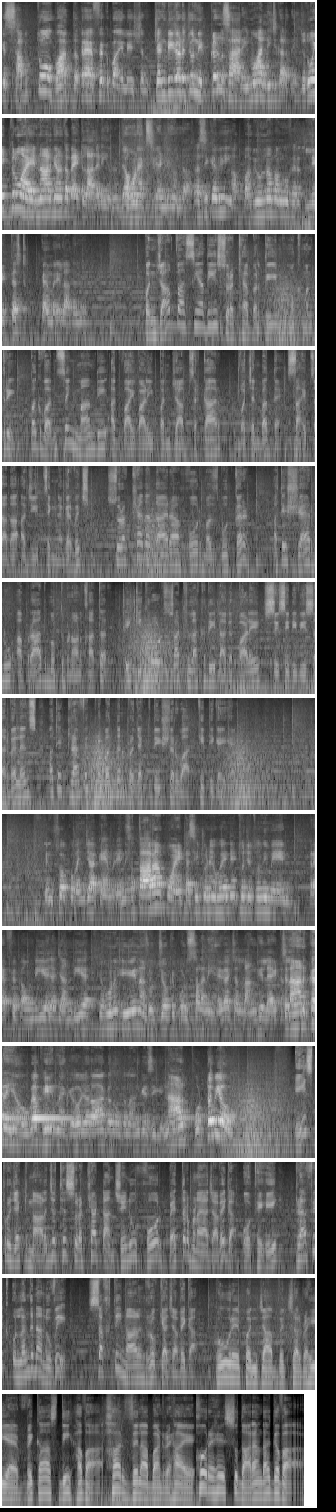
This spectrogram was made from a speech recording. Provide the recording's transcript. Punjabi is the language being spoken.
ਕਿ ਸਭ ਤੋਂ ਵੱਧ ਟ੍ਰੈਫਿਕ ਵਾਇਲੇਸ਼ਨ ਚੰਡੀਗੜ੍ਹ ਚੋਂ ਨਿਕਲਣ ਸਾਰੀ ਮੁਹੱਲੀ ਚ ਕਰਦੇ। ਜਦੋਂ ਇਧਰੋਂ ਆਏ, ਨਾਲ ਦੀ ਨਾਲ ਤਾਂ ਬੈਲਟ ਲਾ ਦੇਣੀ ਉਹਨਾਂ ਨੇ। ਜਾਂ ਹੁਣ ਐਕਸੀਡੈਂਟ ਨਹੀਂ ਹੁੰਦਾ। ਅਸੀਂ ਕਿਹਾ ਵੀ ਆਪਾਂ ਵੀ ਉਹਨਾਂ ਵਾਂਗੂ ਫਿਰ ਲੇਟੈਸਟ ਕੈਮਰੇ ਲਾ ਦਿੰਦੇ। ਪੰਜਾਬ ਵਾਸੀਆਂ ਦੀ ਸੁਰੱਖਿਆ ਪ੍ਰਤੀ ਮੁੱਖ ਮੰਤਰੀ ਭਗਵੰਤ ਸਿੰਘ ਮਾਨ ਦੀ ਅਗਵਾਈ ਵਾਲੀ ਪੰਜਾਬ ਸਰਕਾਰ ਵਚਨਬੱਧ ਹੈ। ਸਾਹਿਬਜ਼ਾਦਾ ਅਜੀਤ ਸਿੰਘ ਨਗਰ ਵਿੱਚ ਸੁਰੱਖਿਆ ਦਾ ਦਾਇਰਾ ਹੋਰ ਮਜ਼ਬੂਤ ਕਰਨ ਅਤੇ ਸ਼ਹਿਰ ਨੂੰ ਅਪਰਾਧ ਮੁਕਤ ਬਣਾਉਣ ਖਾਤਰ 21 ਕਰੋੜ 60 ਲੱਖ ਦੀ ਲਾਗਤ ਵਾਲੇ ਸੀਸੀਟੀਵੀ ਸਰਵੇਲੈਂਸ ਅਤੇ ਟ੍ਰੈਫਿਕ ਪ੍ਰਬੰਧਨ ਪ੍ਰੋਜੈਕਟ ਦੀ ਸ਼ੁਰੂਆਤ ਕੀਤੀ ਗਈ ਹੈ। 351 ਕੈਮਰੇ ਨੇ 17 ਪੁਆਇੰਟ ਅਸੀਂ ਚੁਣੇ ਹੋਏ ਨੇ ਜਿੱਥੋਂ ਜਿੱਥੋਂ ਦੀ ਮੇਨ ਟ੍ਰੈਫਿਕ ਆਉਂਦੀ ਹੈ ਜਾਂ ਜਾਂਦੀ ਹੈ। ਕਿ ਹੁਣ ਇਹ ਨਾ ਸੋਚਿਓ ਕਿ ਪੁਲਿਸ ਵਾਲਾ ਨਹੀਂ ਹੈਗਾ ਚੱਲ ਲਾਂਗੇ ਲਾਈਟ ਚਲਾਨ ਘਰੇ ਆਊਗਾ ਫੇਰ ਨਾ ਕਿਹੋ ਜਿਹਾ ਰਾਹ ਕਦੋਂ ਕਲਾਂਗੇ ਸੀਗੇ ਨਾਲ ਫੋਟੋ ਵੀ ਆਊ। ਇਸ ਪ੍ਰੋਜੈਕਟ ਨਾਲ ਜਿੱਥੇ ਸੁਰੱਖਿਆ ਢਾਂਚੇ ਨੂੰ ਹੋਰ ਬਿਹਤਰ ਬਣਾਇਆ ਜਾਵੇਗਾ ਉੱਥੇ ਹੀ ਟ੍ਰੈਫਿਕ ਉਲੰਘਣਾ ਨੂੰ ਵੀ ਸਖਤੀ ਨਾਲ ਰੋਕਿਆ ਜਾਵੇਗਾ। ਪੂਰੇ ਪੰਜਾਬ ਵਿੱਚ ਚੱਲ ਰਹੀ ਹੈ ਵਿਕਾਸ ਦੀ ਹਵਾ। ਹਰ ਜ਼ਿਲ੍ਹਾ ਬਣ ਰਿਹਾ ਹੈ, ਹੋ ਰਹੇ ਸੁਧਾਰਾਂ ਦਾ ਗਵਾਹ।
